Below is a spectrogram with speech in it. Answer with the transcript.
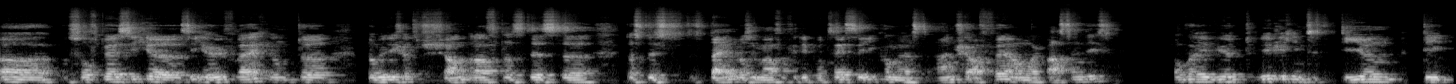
Äh, Software ist sicher, sicher hilfreich und äh, da würde ich jetzt schauen drauf, dass das, äh, dass das, das Teil, was ich mir einfach für die Prozesse E-Commerce anschaffe, einmal passend ist. Aber ich würde wirklich insistieren, die,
